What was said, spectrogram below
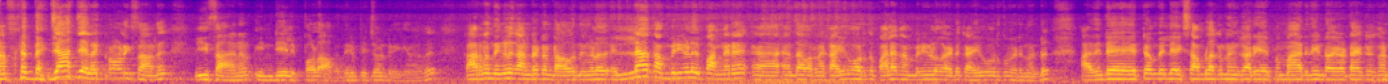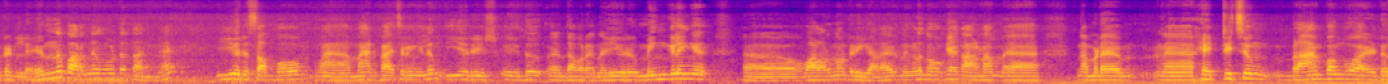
നമ്മുടെ ബജാജ് ഇലക്ട്രോണിക്സ് ആണ് ഈ സാധനം ഇന്ത്യയിൽ ഇപ്പോൾ അവതരിപ്പിച്ചുകൊണ്ടിരിക്കുന്നത്. കാരണം നിങ്ങൾ കണ്ടിട്ടുണ്ടാവും നിങ്ങൾ എല്ലാ കമ്പനികളും ഇപ്പം അങ്ങനെ എന്താ പറയുക കൈകോർത്ത് പല കമ്പനികളുമായിട്ട് കൈകോർത്ത് വരുന്നുണ്ട്. അതിന്റെ ഏറ്റവും വലിയ എക്സാമ്പിളൊക്കെ നിങ്ങൾക്കറിയാം. ഇപ്പം മാരുതി ടൊയോട്ട ഒക്കെ കണ്ടിട്ടില്ലേ? എന്ന് പറഞ്ഞുകൊണ്ട് തന്നെ ഈ ഒരു സംഭവം മാനുഫാക്ചറിങ്ങിലും ഈ ഒരു ഇത് എന്താ പറയുന്നത് ഈ ഒരു മിംഗ്ലിങ് വളർന്നുകൊണ്ടിരിക്കുക അതായത് നിങ്ങൾ നോക്കിയാൽ കാണാം നമ്മുടെ ഹെറ്റിച്ചും ബ്ലാങ് പങ്കുമായിട്ട്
